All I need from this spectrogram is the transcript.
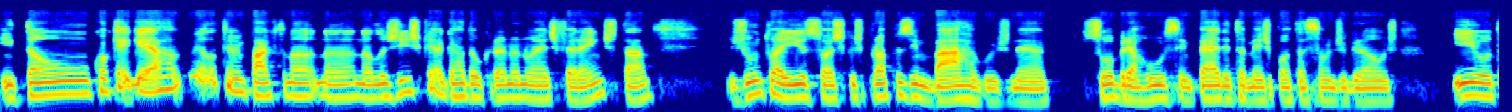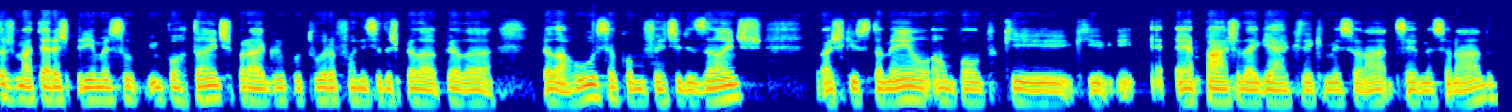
Então, qualquer guerra, ela tem um impacto na, na, na, logística e a guerra da Ucrânia não é diferente, tá? Junto a isso, acho que os próprios embargos, né, sobre a Rússia impedem também a exportação de grãos e outras matérias-primas importantes para a agricultura fornecidas pela, pela, pela Rússia, como fertilizantes. Eu acho que isso também é um ponto que, que é parte da guerra que tem que mencionar, ser mencionado.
